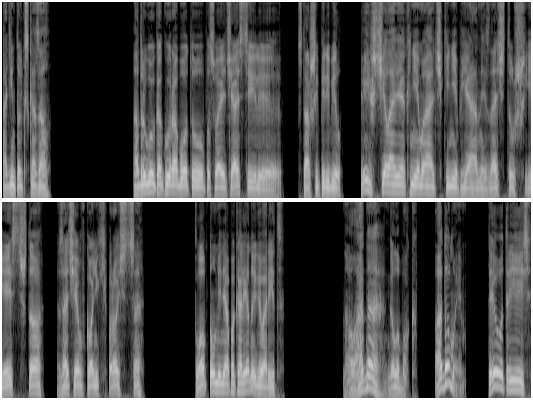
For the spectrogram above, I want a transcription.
Один только сказал. «А другую какую работу по своей части или...» Старший перебил. «Вишь, человек не мальчик и не пьяный, значит уж есть что Зачем в конюхи просится?» Хлопнул меня по колену и говорит. «Ну ладно, голубок, подумаем. Ты утрись.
